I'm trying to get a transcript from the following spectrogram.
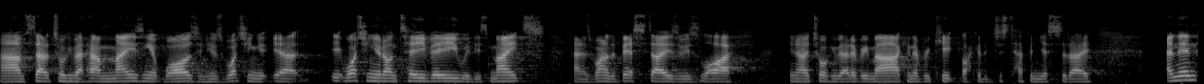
um, started talking about how amazing it was, and he was watching it, uh, it, watching it on TV with his mates, and it was one of the best days of his life, you know, talking about every mark and every kick like it had just happened yesterday. And then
